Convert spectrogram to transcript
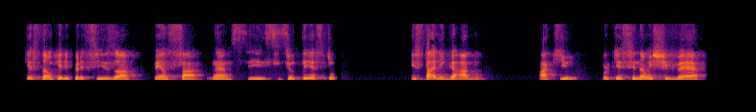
questão que ele precisa pensar, né? Se, se, se o texto está ligado àquilo, porque se não estiver,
